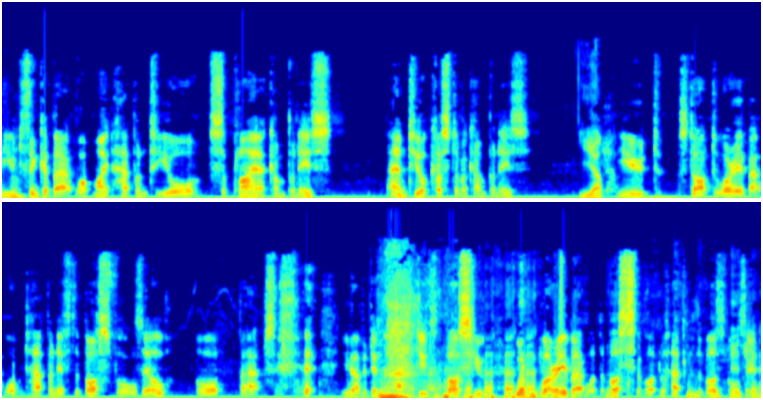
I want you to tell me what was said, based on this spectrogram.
You'd think about what might happen to your supplier companies and to your customer companies. Yep. You'd start to worry about what would happen if the boss falls ill, or perhaps if you have a different attitude to the boss, you wouldn't worry about what the boss what would happen if the boss falls ill,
